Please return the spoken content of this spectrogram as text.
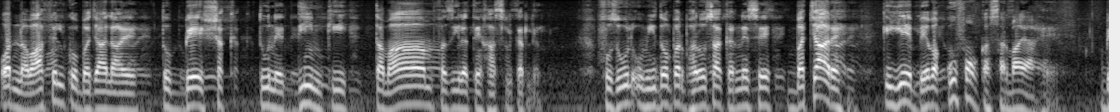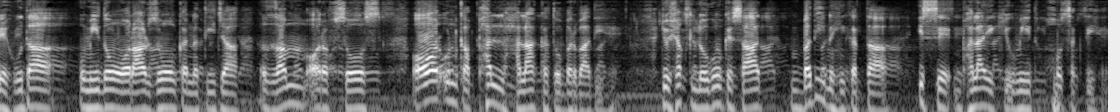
اور نوافل کو بجا لائے، تو بے شک تو نے دین کی تمام فضیلتیں حاصل کر لی فضول امیدوں پر بھروسہ کرنے سے بچا رہ کہ یہ بے وقوفوں کا سرمایہ ہے۔ بےہودہ امیدوں اور آرزوؤں کا نتیجہ غم اور افسوس اور ان کا پھل ہلاکت و بربادی ہے۔ جو شخص لوگوں کے ساتھ بدی نہیں کرتا، اس سے بھلائی کی امید ہو سکتی ہے۔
